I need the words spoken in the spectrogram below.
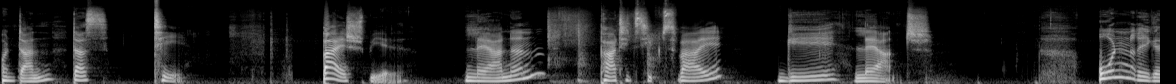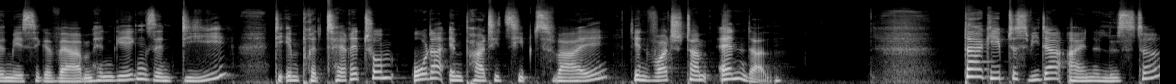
und dann das T. Beispiel. Lernen, Partizip 2, gelernt. Unregelmäßige Verben hingegen sind die, die im Präteritum oder im Partizip 2 den Wortstamm ändern. Da gibt es wieder eine Liste,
